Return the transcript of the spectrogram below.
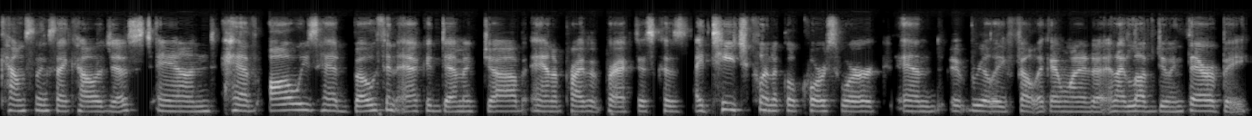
counseling psychologist and have always had both an academic job and a private practice because I teach clinical coursework and it really felt like I wanted to, and I loved doing therapy.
